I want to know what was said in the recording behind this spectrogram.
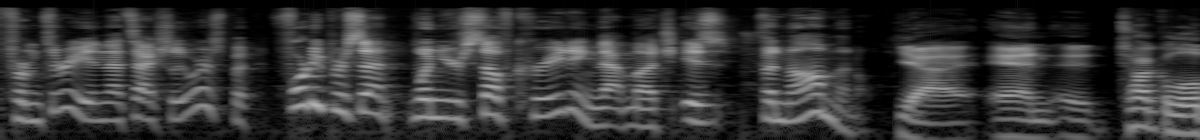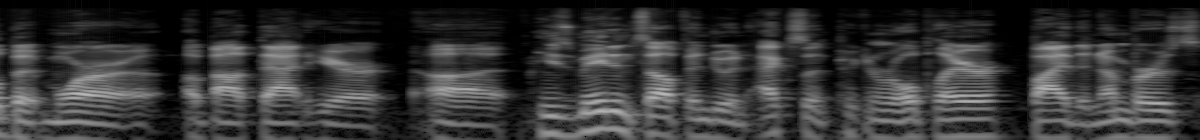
from 3 and that's actually worse but 40% when you're self-creating that much is phenomenal yeah and uh, talk a little bit more about that here uh he's made himself into an excellent pick and roll player by the numbers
